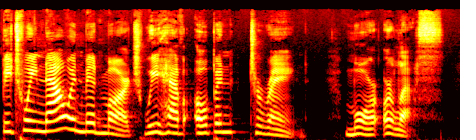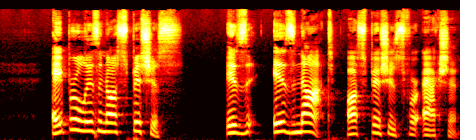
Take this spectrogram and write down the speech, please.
Between now and mid March, we have open terrain, more or less. April isn't auspicious is is not auspicious for action.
